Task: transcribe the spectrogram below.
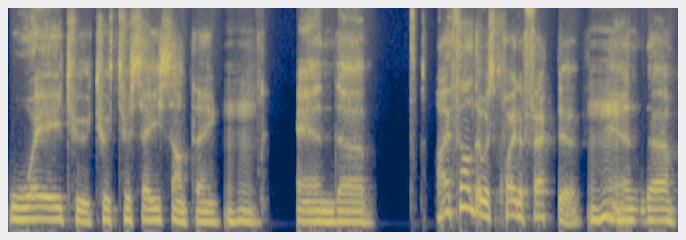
way to to to say something hmm and uh, I felt it was quite effective. Mhm. And uh,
